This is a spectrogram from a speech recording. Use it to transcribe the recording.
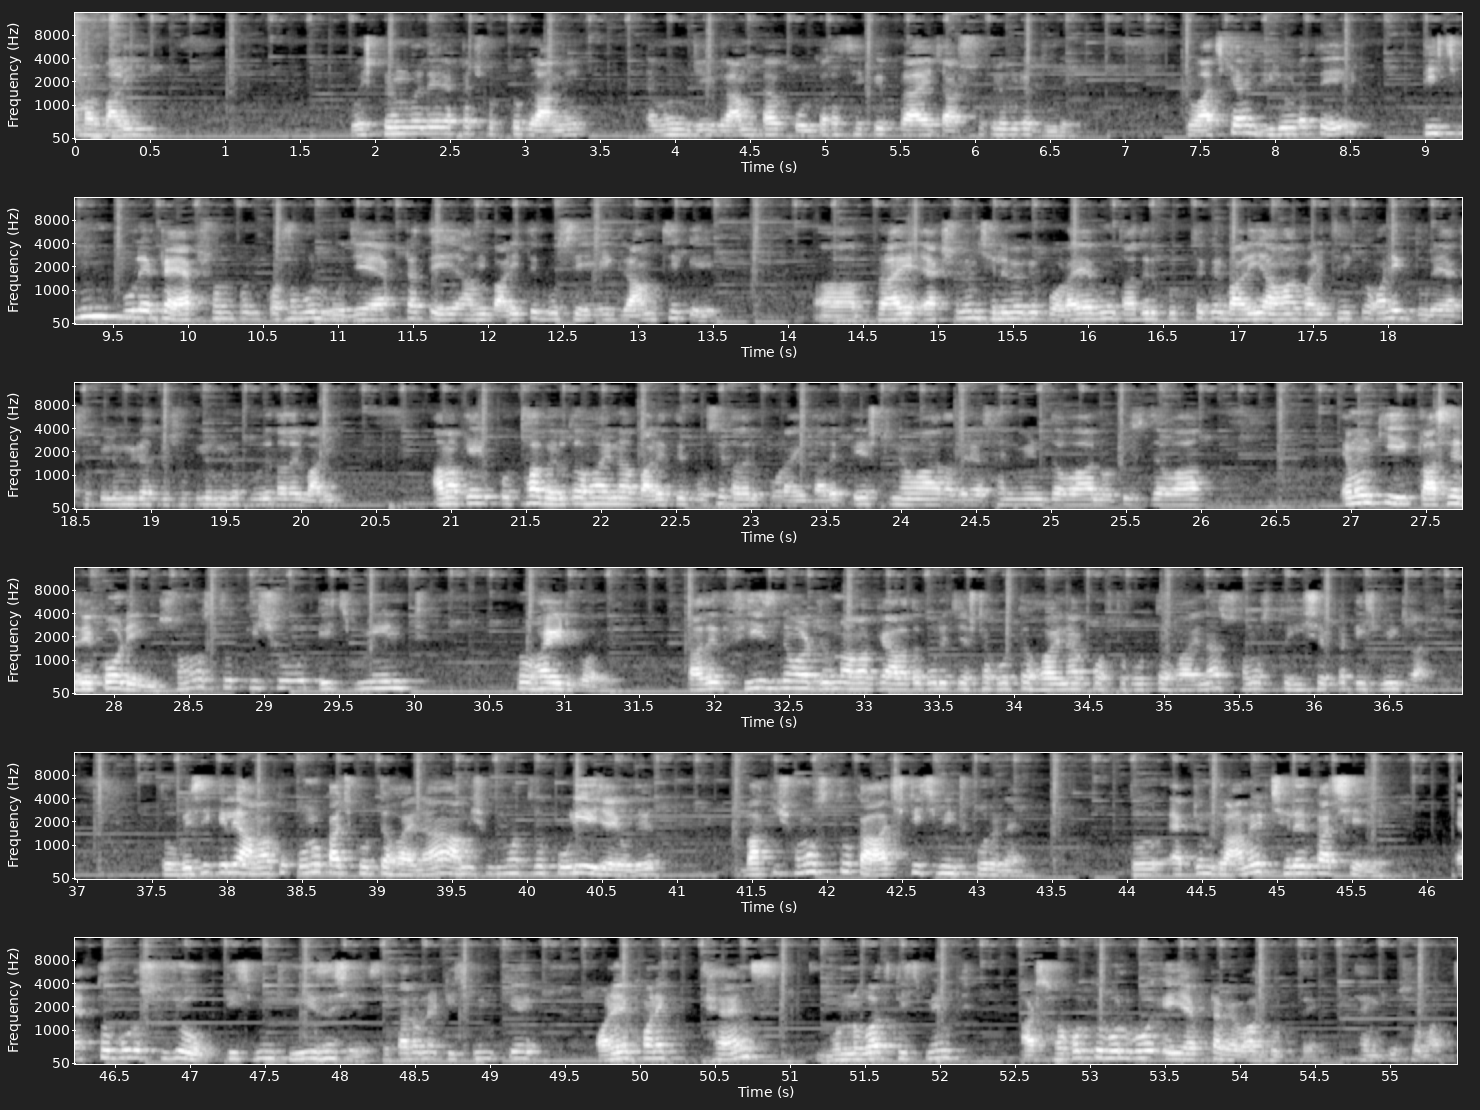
আমার বাড়ি ওয়েস্ট বেঙ্গলের একটা ছোট্ট গ্রামে এবং যে গ্রামটা কলকাতা থেকে প্রায় চারশো কিলোমিটার দূরে। তো আজকে আমি ভিডিওটাতে টিচমিন্ট বলে একটা অ্যাপ সম্পর্কে কথা বলব। যে অ্যাপটাতে আমি বাড়িতে বসে এই গ্রাম থেকে প্রায় একশো জন ছেলেমেয়েকে পড়াই এবং তাদের প্রত্যেকের বাড়ি আমার বাড়ি থেকে অনেক দূরে, একশো কিলোমিটার, দুশো কিলোমিটার দূরে তাদের বাড়ি। আমাকে কোথাও বেরোতে হয় না, বাড়িতে বসে তাদের পড়াই। তাদের টেস্ট নেওয়া, তাদের অ্যাসাইনমেন্ট দেওয়া নোটিশ দেওয়া এমনকি ক্লাসের রেকর্ডিং সমস্ত কিছু টিচমেন্ট প্রোভাইড করে। তাদের ফিজ নেওয়ার জন্য আমাকে আলাদা করে চেষ্টা করতে হয় না, কষ্ট করতে হয় না, সমস্ত হিসেবটা টিচমেন্ট রাখে। তো বেসিক্যালি আমাকে কোনো কাজ করতে হয় না, আমি শুধুমাত্র পড়িয়ে যাই ওদের। বাকি সমস্ত কাজ টিচমেন্ট করে নেয়। তো একজন গ্রামের ছেলের কাছে এত বড় সুযোগ টিচমেন্ট নিয়ে এসেছে, সে কারণে টিচমেন্টকে অনেক অনেক থ্যাঙ্কস ধন্যবাদ টিচমেন্ট আর সকলকে বলব এই অ্যাপটা ব্যবহার করতে। Thank you so much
